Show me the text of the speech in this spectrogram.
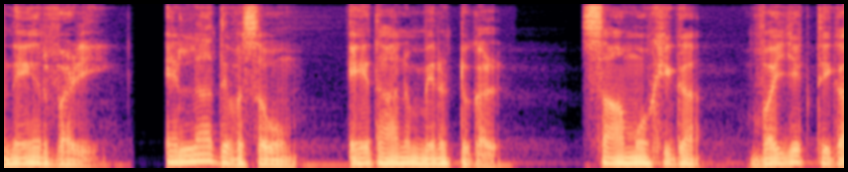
നേർവഴി. എല്ലാ ദിവസവും ഏതാനും മിനിറ്റുകൾ സാമൂഹിക വൈയക്തിക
